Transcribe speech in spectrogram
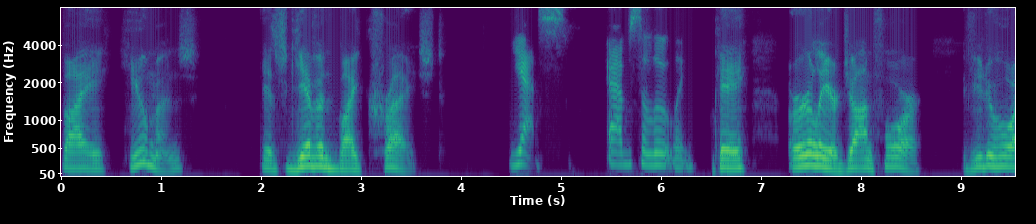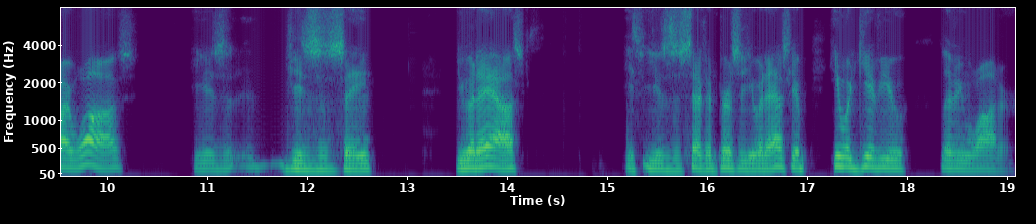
by humans, it's given by Christ. Yes, absolutely. Okay. Earlier, John 4, if you knew who I was, Jesus is saying, you would ask, he uses the second person, you would ask him, he would give you living water.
